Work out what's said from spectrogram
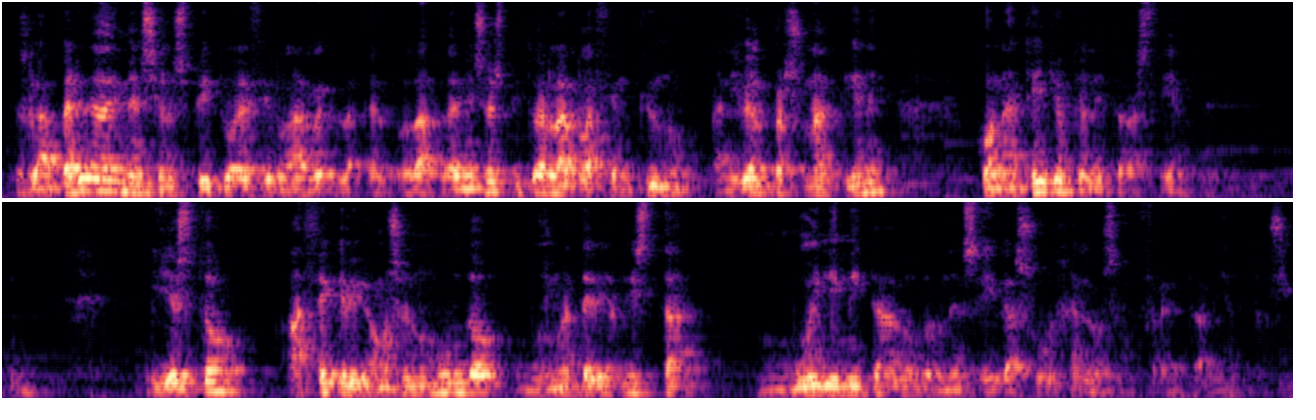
Entonces, la pérdida de dimensión espiritual, es decir, la, la dimensión espiritual es la relación que uno a nivel personal tiene con aquello que le trasciende. Y esto hace que vivamos en un mundo muy materialista, muy limitado, donde enseguida surgen los enfrentamientos.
